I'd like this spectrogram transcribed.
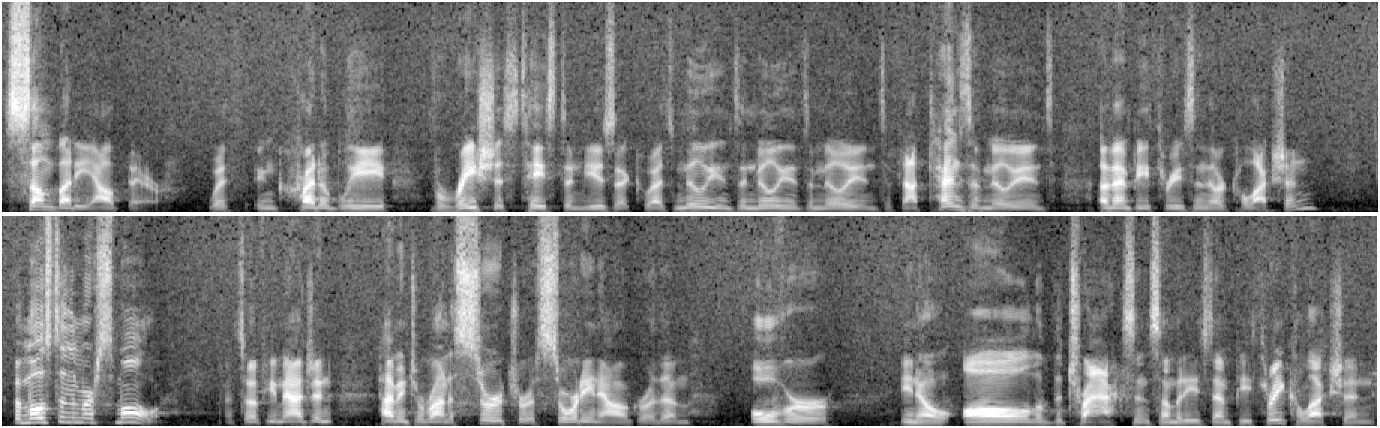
somebody out there with incredibly voracious taste in music who has millions and millions and millions, if not tens of millions, of MP3s in their collection. But most of them are smaller. And so if you imagine having to run a search or a sorting algorithm over you know, all of the tracks in somebody's MP3 collection,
